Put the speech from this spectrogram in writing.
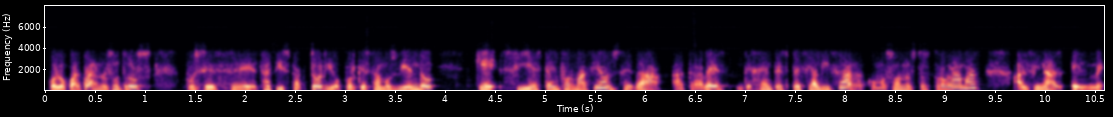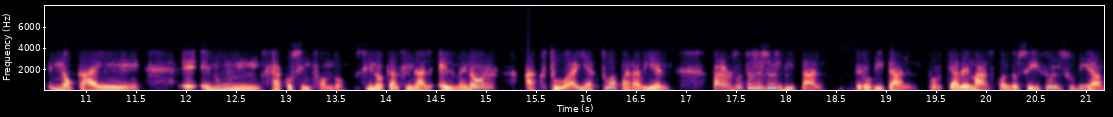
con lo cual para nosotros pues es eh, satisfactorio porque estamos viendo que si esta información se da a través de gente especializada, como son nuestros programas, al final no cae eh, en un saco sin fondo, sino que al final el menor actúa y actúa para bien. Para nosotros eso es vital, pero vital, porque además cuando se hizo en su día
